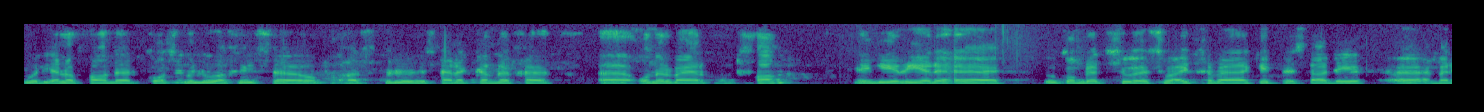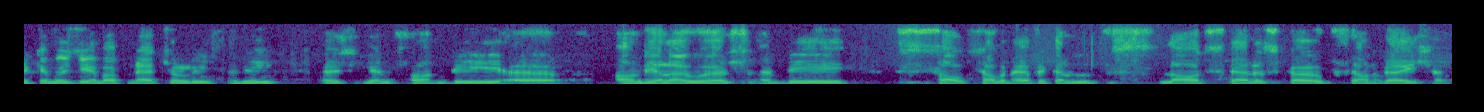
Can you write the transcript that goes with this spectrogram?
oor die een of ander kosmologiese of astrosterrekundige uh onderwerp ontvang en die rede hoekom dit so so uitgewerk het is dat die uh, American Museum of Natural History is een van die uh aandeelhouers in die SALT Southern African Large Telescope Foundation.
